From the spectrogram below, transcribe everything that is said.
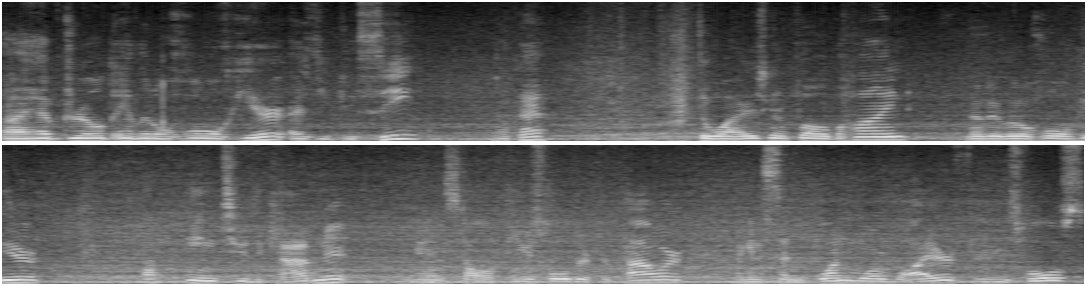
I have drilled a little hole here as you can see. Okay. The wire is going to follow behind. Another little hole here. Up into the cabinet. I'm going to install a fuse holder for power. I'm going to send one more wire through these holes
